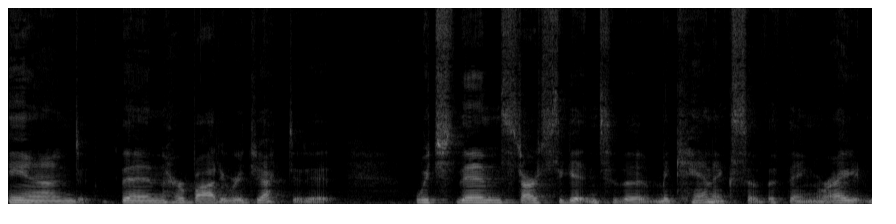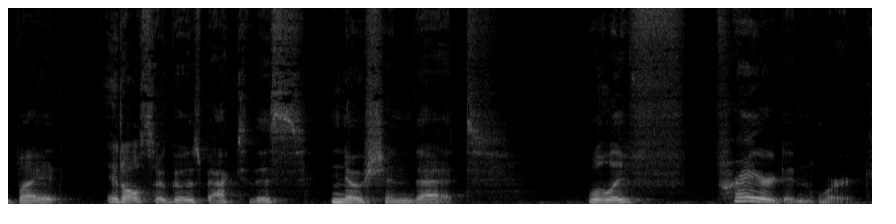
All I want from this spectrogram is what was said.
And then her body rejected it which then starts to get into the mechanics of the thing, right? But it also goes back to this notion that, well, if prayer didn't work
